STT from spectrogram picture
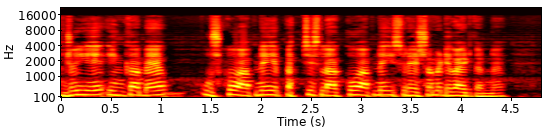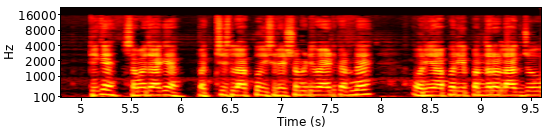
जो ये इनकम है, उसको आपने ये पच्चीस लाख को आपने इस रेशो में डिवाइड करना है। ठीक है? समझ आ गया? पच्चीस लाख को इस रेशो में डिवाइड करना है और यहाँ पर ये पंद्रह लाख जो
